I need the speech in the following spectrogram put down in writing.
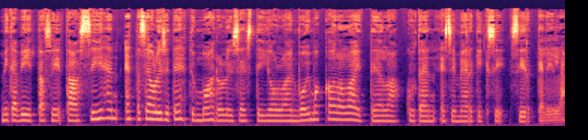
mikä viittasi taas siihen, että se olisi tehty mahdollisesti jollain voimakkaalla laitteella, kuten esimerkiksi sirkkelillä.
